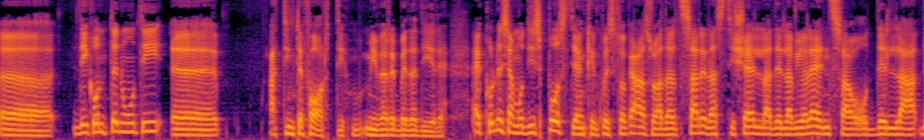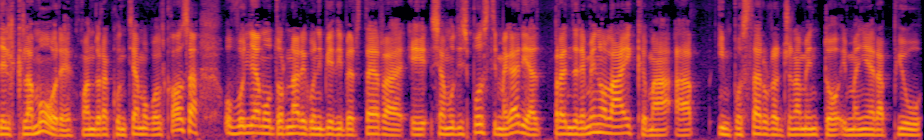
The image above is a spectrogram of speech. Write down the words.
uh, dei contenuti uh, a tinte forti, mi verrebbe da dire. Ecco, noi siamo disposti anche in questo caso ad alzare l'asticella della violenza o della, del clamore quando raccontiamo qualcosa o vogliamo tornare con i piedi per terra e siamo disposti magari a prendere meno like ma a impostare un ragionamento in maniera più uh,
